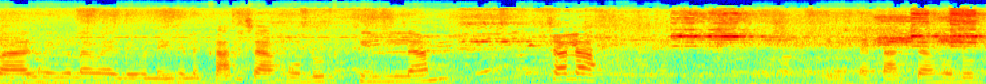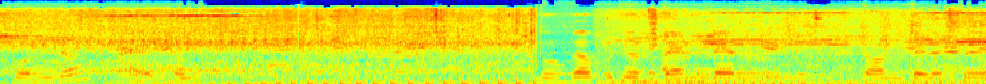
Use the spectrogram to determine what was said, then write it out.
বার হয়ে গেলাম। এই দেখুন এখানে কাঁচা হলুদ কিনলাম। চলো। এটা কাঁচা হলুদ করল আর এখন দুর্গা পুজোর প্যান্ডেল ধনতেরাসে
